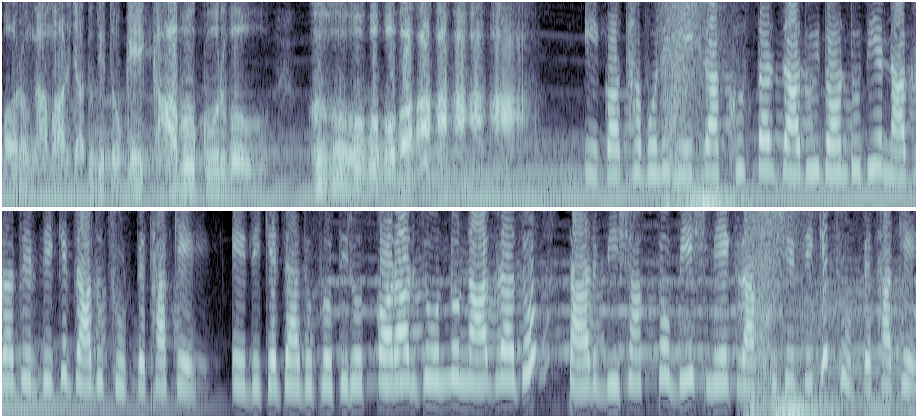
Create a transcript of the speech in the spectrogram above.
বরং আমার জাদুতে তোকে কাবু করব। এ কথা বলে মেঘ রাক্ষস তার জাদুই দণ্ড দিয়ে নাগরাজের দিকে জাদু ছুটতে থাকে। এদিকে জাদু প্রতিরোধ করার জন্য নাগরাজও তার বিষাক্ত বিষ মেঘ রাক্ষসের দিকে ছুটতে থাকে।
